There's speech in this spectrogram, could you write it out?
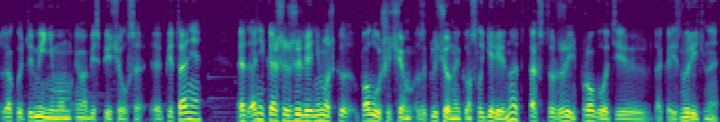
какой-то минимум им обеспечивался э, питание. Это, они, конечно, жили немножко получше, чем заключенные концлагерей, но это так, что жизнь в проголоде такая изнурительная.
